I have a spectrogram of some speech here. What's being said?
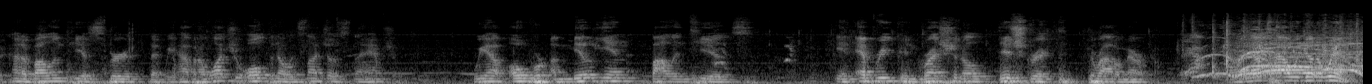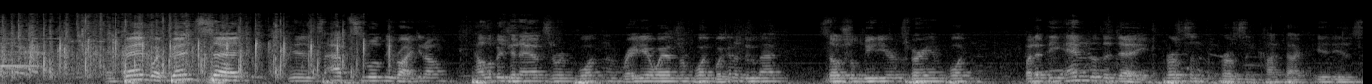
the kind of volunteer spirit that we have. And I want you all to know it's not just New Hampshire. We have over a million volunteers in every congressional district throughout America. And that's how we're going to win. And Ben, what Ben said is absolutely right. You know, television ads are important, radio ads are important. We're going to do that. Social media is very important. But at the end of the day, person-to-person contact, it is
